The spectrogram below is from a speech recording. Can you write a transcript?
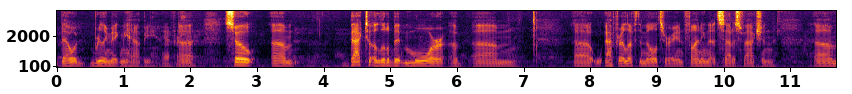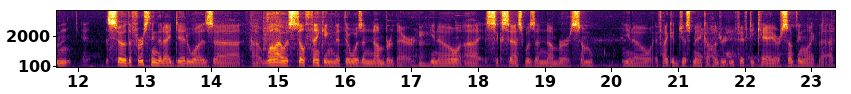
that would really make me happy. Yeah, for Uh, sure. So um, back to a little bit more of, um, uh, after I left the military and finding that satisfaction. Um, so the first thing that I did was, uh, uh, well, I was still thinking that there was a number there. Mm-hmm. You know, uh, success was a number. Some, you know, if I could just make 150k or something like that.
